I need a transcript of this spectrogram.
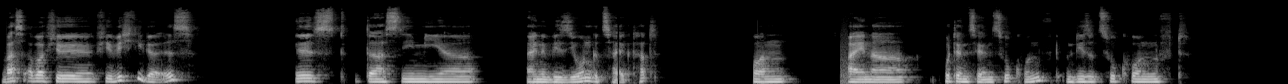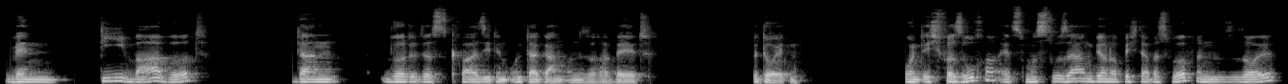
Was aber viel, viel wichtiger ist, ist, dass sie mir eine Vision gezeigt hat von einer potenziellen Zukunft und diese Zukunft, wenn die wahr wird, dann würde das quasi den Untergang unserer Welt bedeuten. Und ich versuche, jetzt musst du sagen, Björn, ob ich da was würfeln soll,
